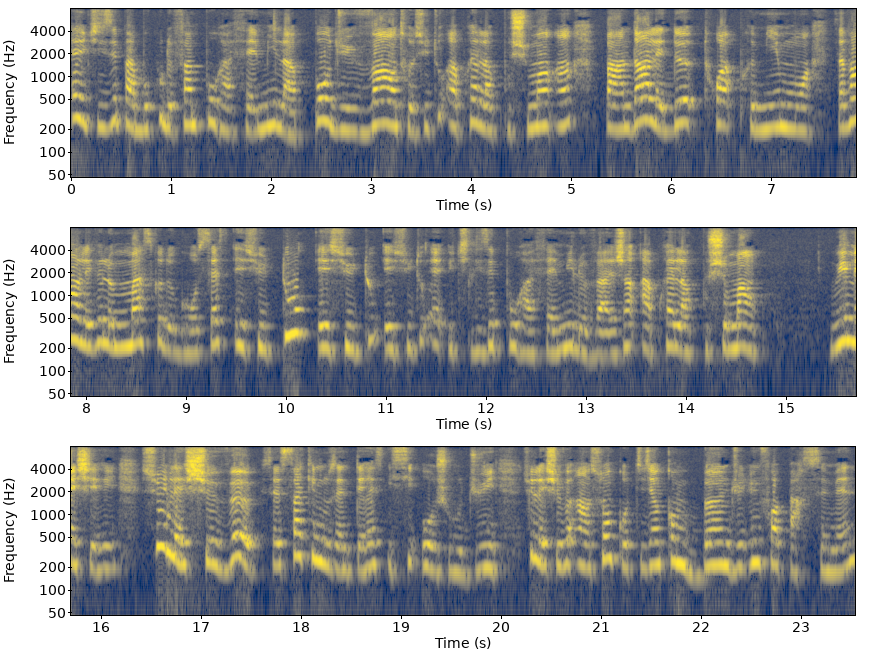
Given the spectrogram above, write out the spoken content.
est utilisée par beaucoup de femmes pour affermir la peau du ventre, surtout après l'accouchement, hein, pendant les deux, trois premiers mois. Ça va enlever le masque de grossesse et surtout, et surtout, et surtout est utilisé pour affermir le vagin après l'accouchement. Oui, mes chéris, sur les cheveux, c'est ça qui nous intéresse ici aujourd'hui. Sur les cheveux en son quotidien comme bain d'huile une fois par semaine,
